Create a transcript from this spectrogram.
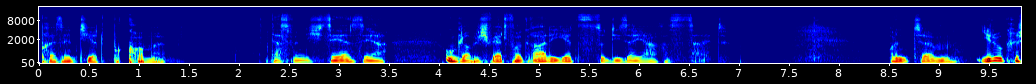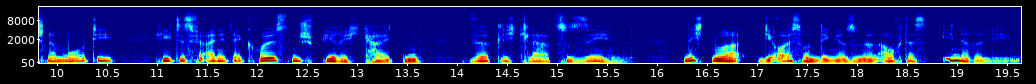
präsentiert bekomme. Das finde ich sehr, sehr unglaublich wertvoll, gerade jetzt zu dieser Jahreszeit. Und ähm, Jiddu Krishnamurti hielt es für eine der größten Schwierigkeiten, wirklich klar zu sehen. Nicht nur die äußeren Dinge, sondern auch das innere Leben.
